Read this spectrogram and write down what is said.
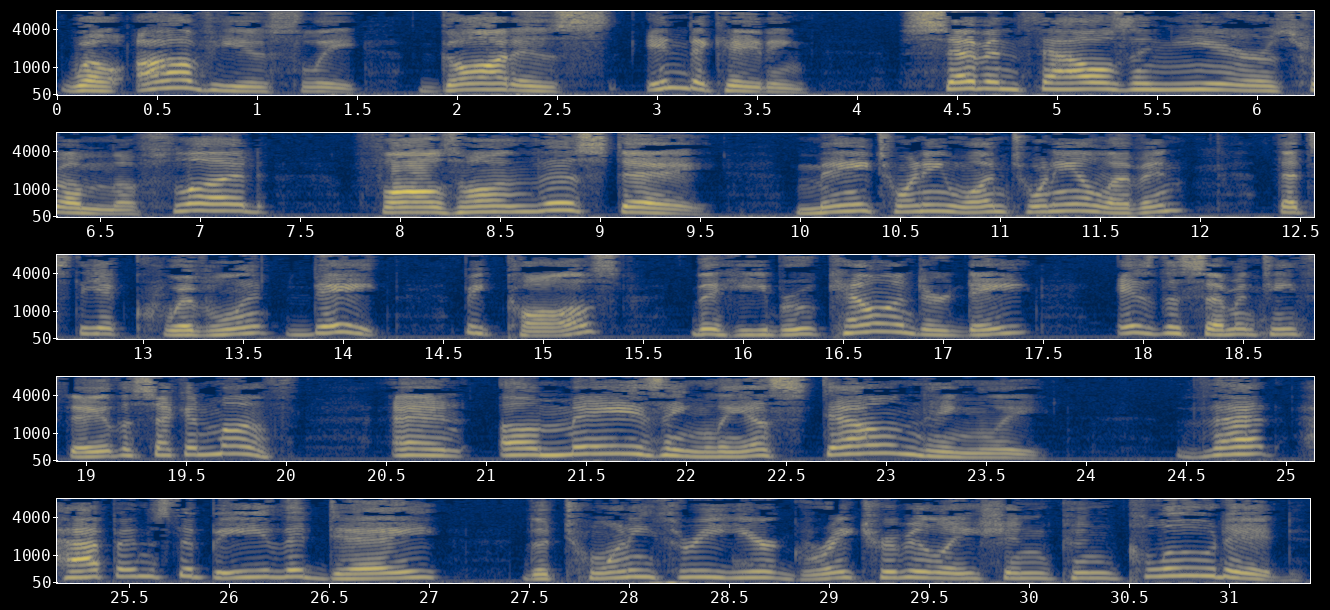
Well, obviously, God is indicating 7,000 years from the flood falls on this day, May 21, 2011. That's the equivalent date because the Hebrew calendar date is the 17th day of the second month. And amazingly, astoundingly, that happens to be the day the 23 year Great Tribulation concluded.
